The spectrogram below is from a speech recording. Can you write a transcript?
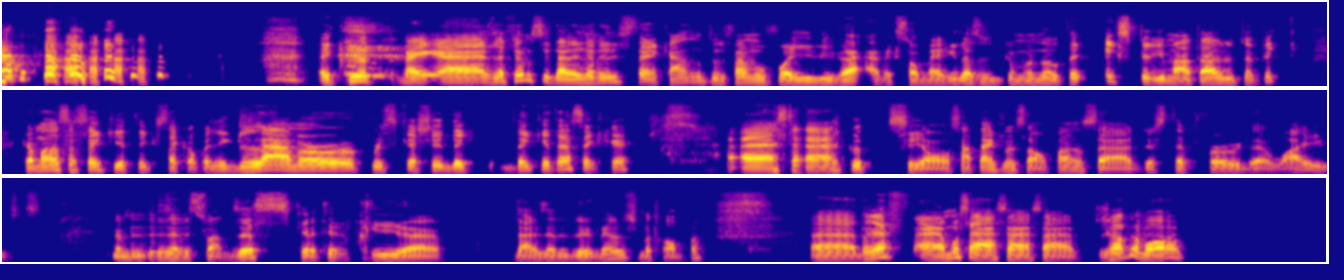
Écoute, ben, euh, le film, c'est dans les années 50, une femme au foyer vivant avec son mari dans une communauté expérimentale utopique commence à s'inquiéter que sa compagnie Glamour puisse cacher d'inquiétants secrets. Euh, ça, écoute, on s'entend que là, on pense à The Stepford Wives, comme mm-hmm. des années 70, qui avait été repris euh, dans les années 2000, je ne me trompe pas. Euh, bref, moi, ça, ça, ça j'ai hâte de voir.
